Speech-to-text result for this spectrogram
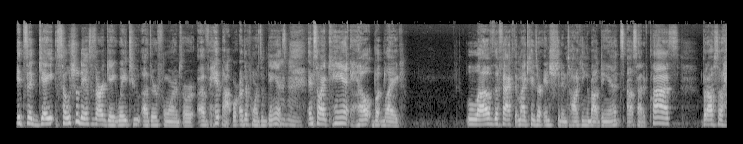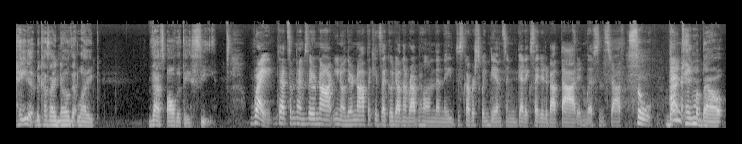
it's a gate social dances are a gateway to other forms or of hip hop or other forms of dance. Mm-hmm. And so I can't help but like love the fact that my kids are interested in talking about dance outside of class, but also hate it because I know that like that's all that they see. Right. That sometimes they're not, you know, they're not the kids that go down that rabbit hole and then they discover swing dance and get excited about that and lifts and stuff. So that And- came about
